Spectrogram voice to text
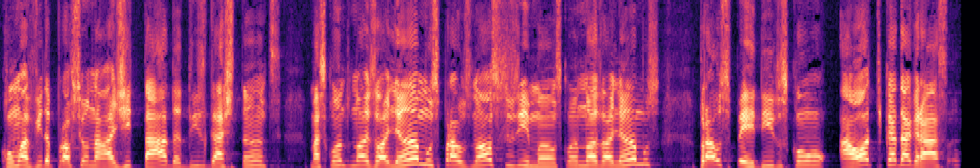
com uma vida profissional agitada, desgastante, mas quando nós olhamos para os nossos irmãos, quando nós olhamos para os perdidos com a ótica da graça,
